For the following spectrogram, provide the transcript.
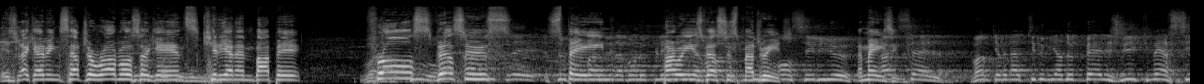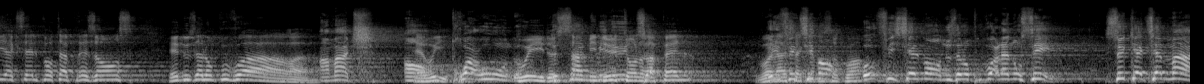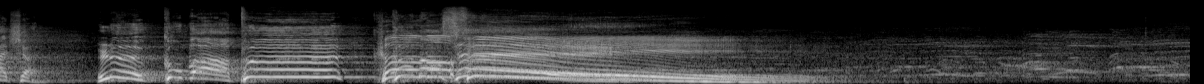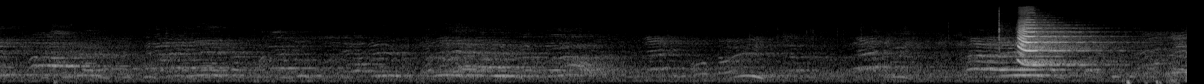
It's like having Sergio Ramos against Kylian Mbappe. France versus Spain, Paris versus Madrid. Amazing. Axel Van Kemenat qui nous vient de Belgique. Merci Axel pour ta présence. Et nous allons pouvoir. Un match en Eh oui. trois rounds Oui, de 5 cinq minutes, on le rappelle. Voilà, effectivement, officiellement, nous allons pouvoir l'annoncer. Ce quatrième match, le combat peut Commencez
